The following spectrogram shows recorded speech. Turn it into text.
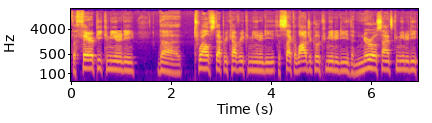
The therapy community, the 12 step recovery community, the psychological community, the neuroscience community,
